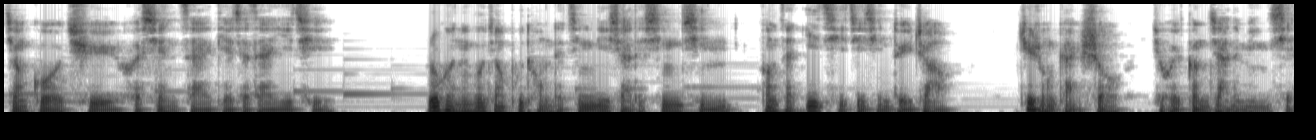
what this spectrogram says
将过去和现在叠加在一起，如果能够将不同的经历下的心情放在一起进行对照，这种感受就会更加的明显。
